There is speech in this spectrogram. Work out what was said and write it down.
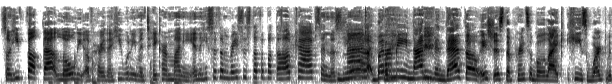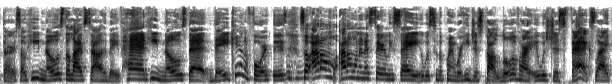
So he felt that lowly of her that he wouldn't even take her money, and then he said some racist stuff about the hubcaps and the snack. Yeah, but I mean, not even that though. It's just the principle. Like he's worked with her, so he knows the lifestyle they've had. He knows that they can't afford this. Mm-hmm. So I don't, I don't want to necessarily say it was to the point where he just thought low of her. It was just facts. Like,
